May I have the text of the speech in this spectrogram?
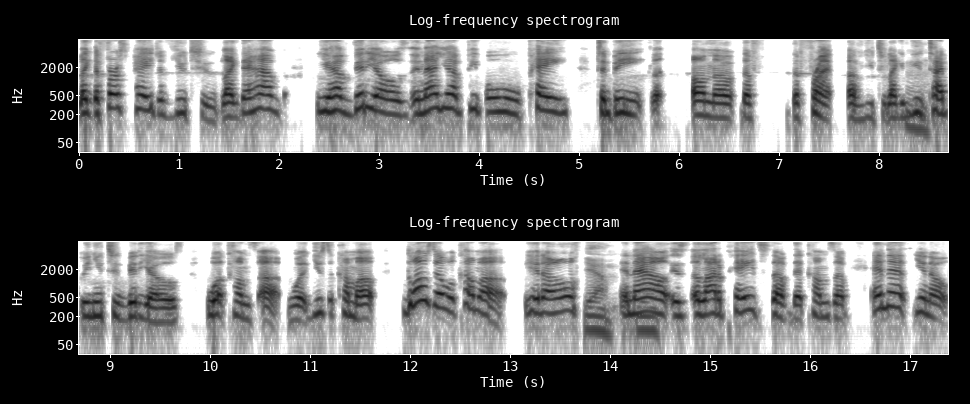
like the first page of YouTube. Like they have you have videos, and now you have people who pay to be on the the the front of YouTube. Like if you Mm. type in YouTube videos, what comes up? What used to come up, Glozell will come up. You know, Yeah. and Yeah. now it's a lot of paid stuff that comes up, and that you know,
